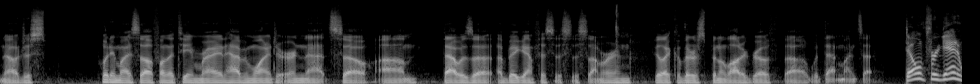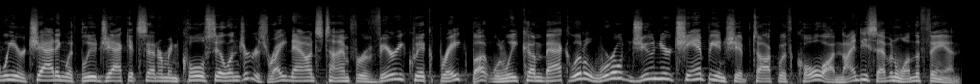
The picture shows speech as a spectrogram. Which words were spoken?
no, just putting myself on the team, right, having wanted to earn that. So. Um, that was a, a, big emphasis this summer, and I feel like there's been a lot of growth uh, with that mindset. Don't forget, we are chatting with Blue Jacket centerman Cole Sillinger. Right now, it's time for a very quick break, but when we come back, little World Junior Championship talk with Cole on 97.1 The Fan.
